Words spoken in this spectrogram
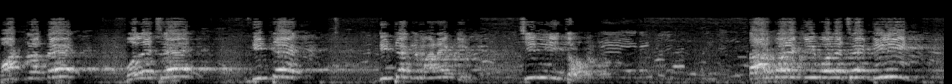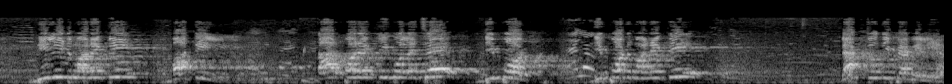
পাটনাতে বলেছে ডিটেক ডিটেক মানে কি? চিহ্নিত। তারপরে কি বলেছে? ডিলিট ডিলিট মানে কি? বাতিল। তারপরে কি বলেছে? ডিপোর্ট ডিপোর্ট মানে কি? back to the pavilion.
